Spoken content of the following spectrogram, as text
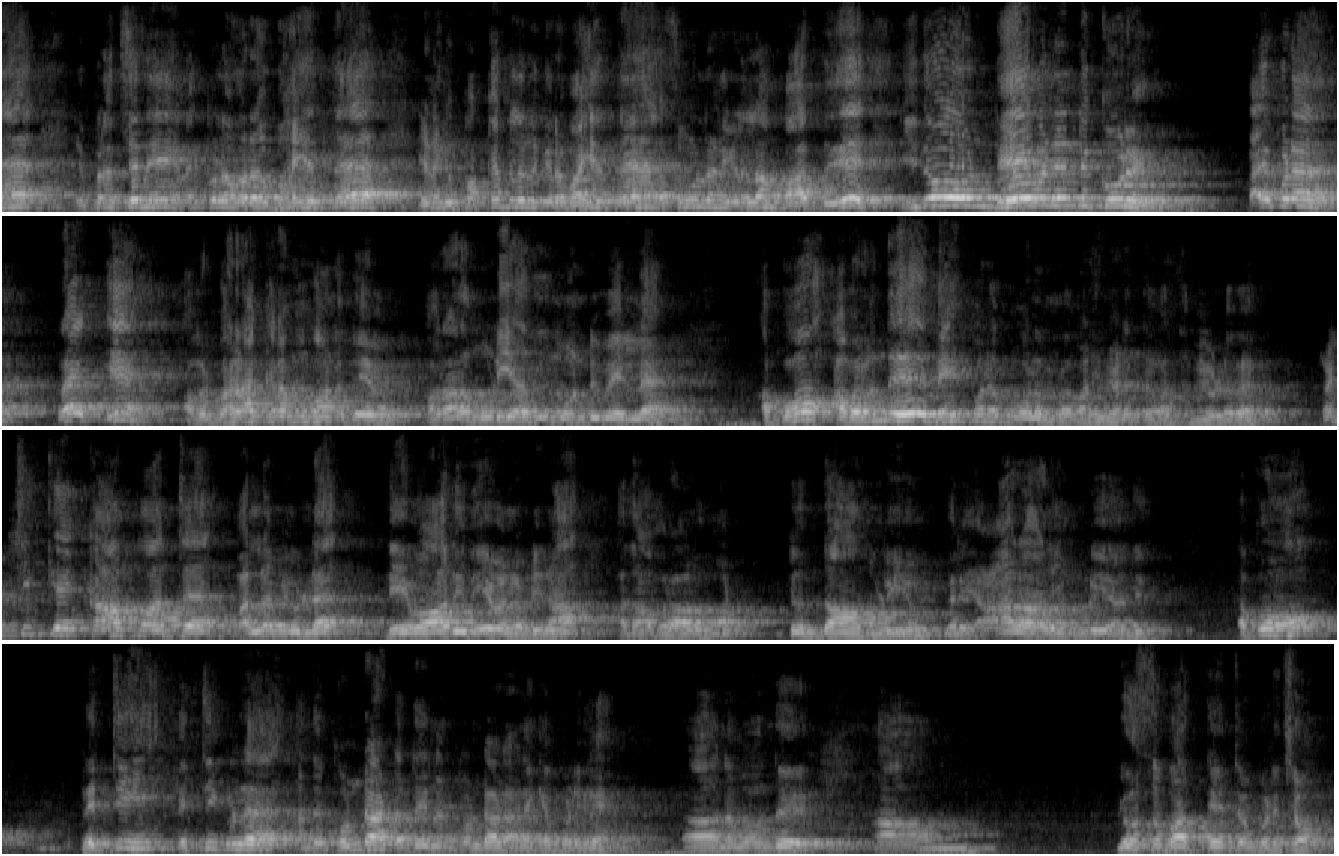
என் பிரச்சனை எனக்குள்ள வர பயத்தை எனக்கு பக்கத்துல இருக்கிற பயத்தை சூழ்நிலைகள் எல்லாம் பார்த்து இதோ உன் தேவன் என்று கூறு. பயப்படாத. ரைட் ஏன்? அவர் பராக்கிரமமான தேவன். அவரால் முடியாதுன்னு ஒன்றுமே இல்லை. அப்போ அவர் வந்து மெய்ப்பன போல வழிநடத்த வல்லமை உள்ளவர் ரட்சிக்க காப்பாற்ற வல்லமை உள்ள தேவாதி தேவன் அப்படின்னா அது அவரால் மட்டும்தான் முடியும். வேற யாராலையும் முடியாது. அப்போ வெற்றி வெற்றிக்குள்ள அந்த கொண்டாட்டத்தை நான் கொண்டாட அழைக்கப்படுகிறேன். நம்ம வந்து யோசபாத் தேற்றம் படித்தோம்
